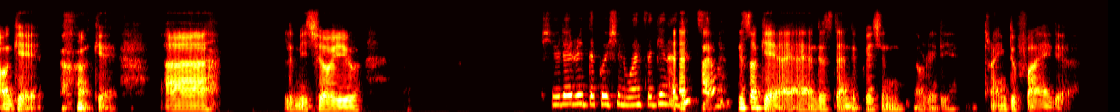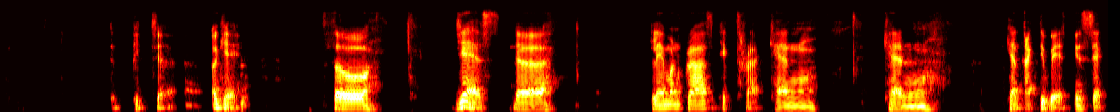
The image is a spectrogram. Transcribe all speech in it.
Okay, okay. Uh, let me show you. Should I read the question once again? I just... Uh, it's okay. I, I, understand the question already. Trying to find the, the picture. Okay. So yes, the lemongrass extract can can can activate insect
